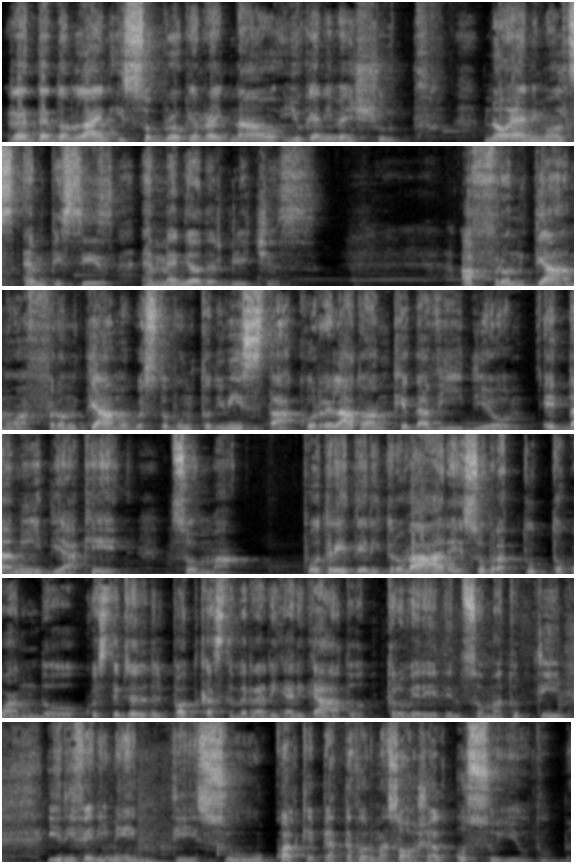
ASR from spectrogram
Red Dead Online is so broken right now you can even shoot. No animals, NPCs and many other glitches. Affrontiamo, affrontiamo questo punto di vista correlato anche da video e da media che insomma potrete ritrovare, soprattutto quando questo episodio del podcast verrà ricaricato, troverete insomma tutti i riferimenti su qualche piattaforma social o su YouTube.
